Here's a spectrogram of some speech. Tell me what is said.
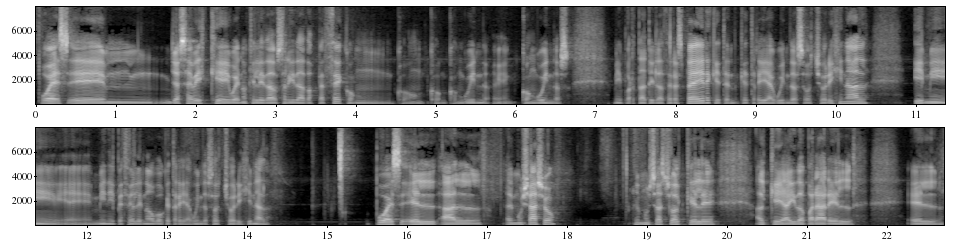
Pues em, ya sabéis que, bueno, que le he dado salida a dos PC con, con, con, Windows, eh, con Windows. Mi portátil Acer que, que traía Windows 8 original, y mi eh, mini PC Lenovo, que traía Windows 8 original. Pues el, al, el muchacho el muchacho al que, le, al que ha ido a parar el, el,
